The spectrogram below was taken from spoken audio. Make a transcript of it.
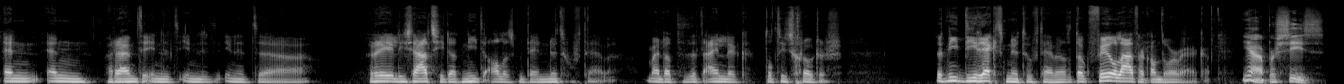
En, en ruimte in het, in het, in het uh, realisatie dat niet alles meteen nut hoeft te hebben. Maar dat het uiteindelijk tot iets groters het niet direct nut hoeft te hebben. Dat het ook veel later kan doorwerken. Ja, precies.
